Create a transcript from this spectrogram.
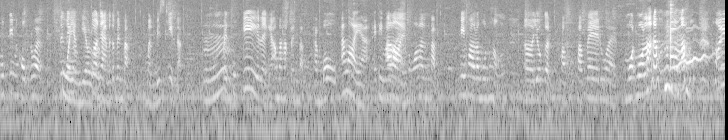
มุกกินครบด้วยถั่วอย่างเดียวเหรอส่วนใหญ่มันจะเป็นแบบเหมือนบิสกิตอะ อืมเป็นคุกกี้อะไรอย่างเงี้ยเอามาทำเป็นแบบทัมโบอร่อยอะไอติมอร่อยเพราะว่ามันแบบมีความละมุนของเอ่อโยเกิร์ตพาเฟ่ด้วยหมดหมดแล้วนะหมดแล้วเฮ้ย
